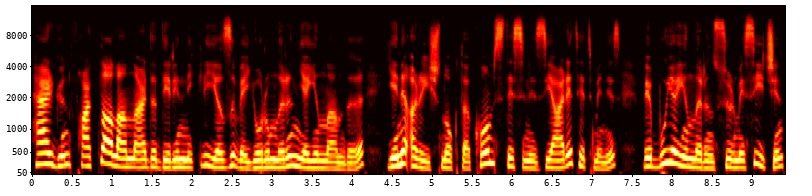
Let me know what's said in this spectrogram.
her gün farklı alanlarda derinlikli yazı ve yorumların yayınlandığı yeniarayış.com sitesini ziyaret etmeniz ve bu yayınların sürmesi için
